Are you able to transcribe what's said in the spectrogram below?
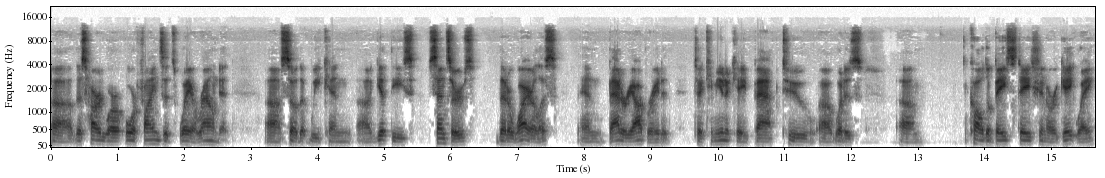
uh, this hardware or finds its way around it uh, so that we can uh, get these sensors that are wireless and battery operated to communicate back to uh, what is um, called a base station or a gateway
